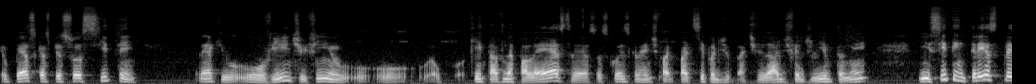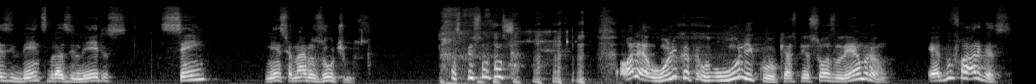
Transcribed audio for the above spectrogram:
eu peço que as pessoas citem, né, que o, o ouvinte, enfim, o, o, o quem está vindo à palestra, essas coisas que a gente participa de atividade de feira de livro também, me citem três presidentes brasileiros sem mencionar os últimos. As pessoas não sabem. Olha, o único, o único que as pessoas lembram é do Vargas,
